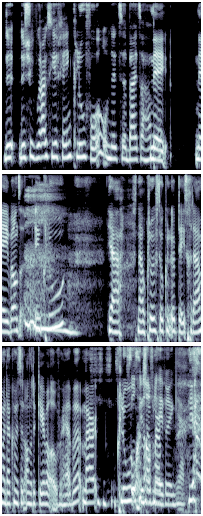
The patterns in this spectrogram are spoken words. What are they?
De, dus je gebruikt hier geen clue voor om dit uh, bij te houden? Nee, nee want in clue... Ja, nou, Clue heeft ook een update gedaan, maar daar kunnen we het een andere keer wel over hebben. Maar Clue Volgende is aflevering, ja. ja.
